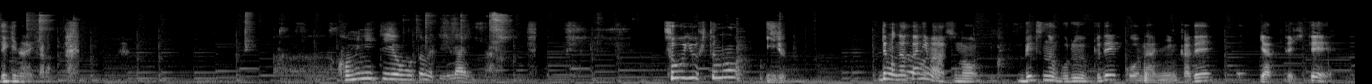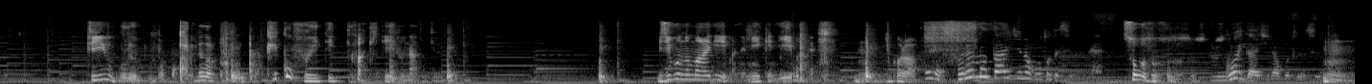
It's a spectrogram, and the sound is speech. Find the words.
できないから。コミュニティを求めていないんだそういう人もいる。でも中にはその別のグループでこう何人かでやってきてっていうグループもある。だから結構増えてはきているなっていう。自分の周りで言えばね、三重県で言えばね。うん、だから、でもそれも大事なことですよねそうそうそうそうそう。すごい大事なことですようん。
